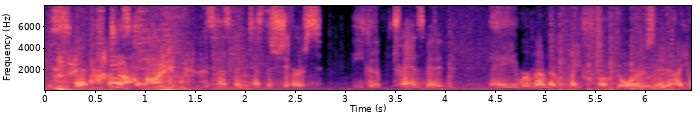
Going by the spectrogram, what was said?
This is Beck testing. His husband has the shivers. He could have transmitted. Hey, remember that wife of yours and how you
